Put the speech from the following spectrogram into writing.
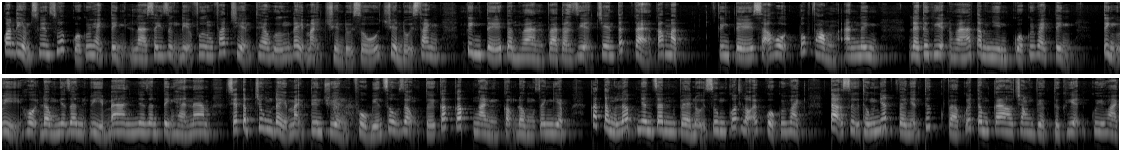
quan điểm xuyên suốt của quy hoạch tỉnh là xây dựng địa phương phát triển theo hướng đẩy mạnh chuyển đổi số, chuyển đổi xanh, kinh tế tuần hoàn và toàn diện trên tất cả các mặt, kinh tế, xã hội, quốc phòng, an ninh. Để thực hiện hóa tầm nhìn của quy hoạch tỉnh, tỉnh ủy, hội đồng nhân dân, ủy ban nhân dân tỉnh Hà Nam sẽ tập trung đẩy mạnh tuyên truyền, phổ biến sâu rộng tới các cấp ngành, cộng đồng doanh nghiệp, các tầng lớp nhân dân về nội dung cốt lõi của quy hoạch, tạo sự thống nhất về nhận thức và quyết tâm cao trong việc thực hiện quy hoạch.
